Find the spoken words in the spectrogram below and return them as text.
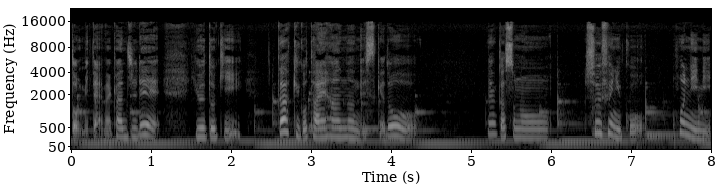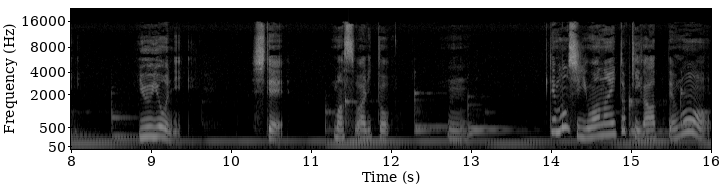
とみたいな感じで言う時が結構大半なんですけどなんかそのそういうふうにこう本人に言うようにしてます割と。うん、でもし言わない時があっても、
